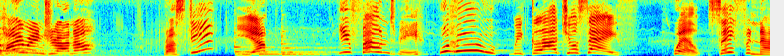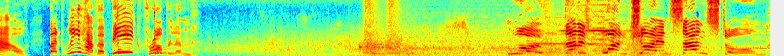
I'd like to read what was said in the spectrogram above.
Hi, Ranger Anna! Rusty? Yep. You found me! Woohoo! Glad you're safe. Well, safe for now, but we have a big problem. Whoa, that is one giant sandstorm!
